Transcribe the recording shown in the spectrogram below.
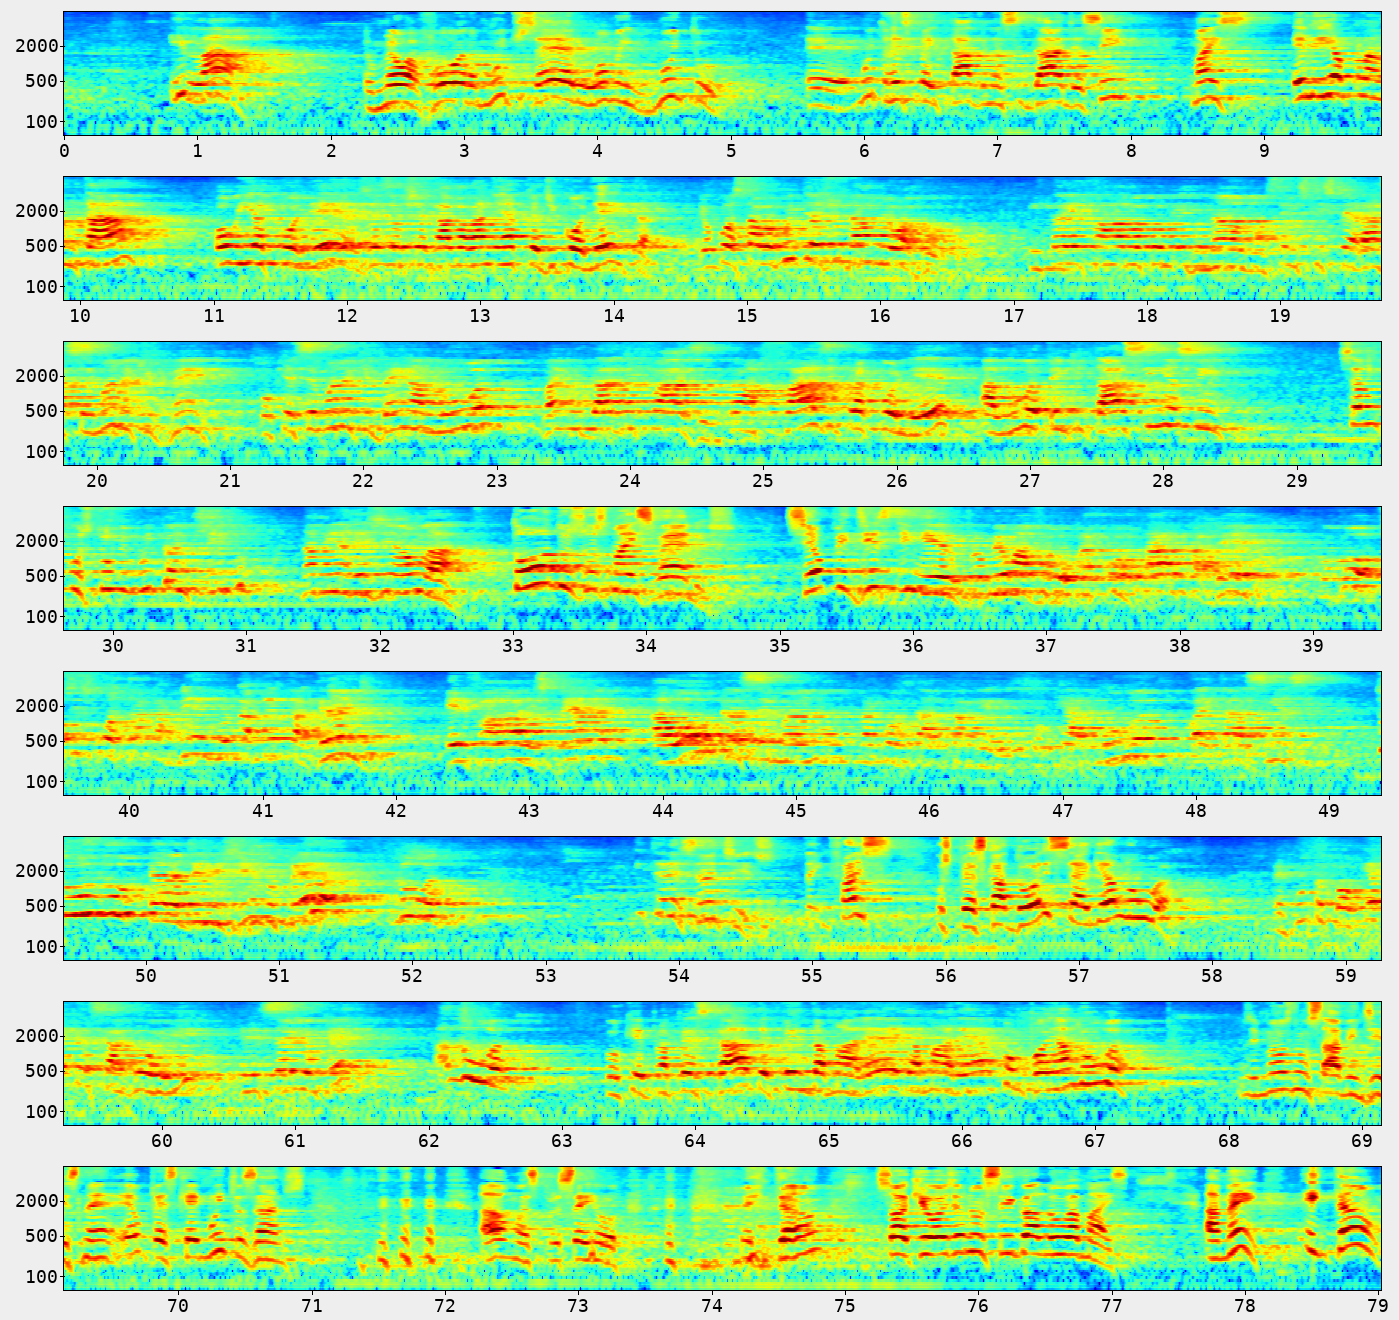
e lá, o meu avô era muito sério, um homem muito, é, muito respeitado na cidade, assim, mas ele ia plantar ou ia colher, às vezes eu chegava lá na época de colheita, eu gostava muito de ajudar o meu avô. Então ele falava comigo: não, nós temos que esperar a semana que vem, porque semana que vem a lua vai mudar de fase. Então a fase para colher, a lua tem que estar assim e assim. Isso era um costume muito antigo na minha região lá. Todos os mais velhos, se eu pedisse dinheiro para o meu avô para cortar o cabelo, avô, preciso cortar o cabelo, meu cabelo está grande. Ele fala: olha, espera a outra semana para cortar o cabelo, porque a lua vai estar assim, assim. Tudo era dirigido pela lua. Interessante isso. Tem, faz, os pescadores seguem a lua. Pergunta qualquer pescador aí, ele segue o quê? A lua. Porque para pescar depende da maré e a maré acompanha a lua. Os irmãos não sabem disso, né? Eu pesquei muitos anos. Almas para o Senhor. então, só que hoje eu não sigo a lua mais. Amém? Então,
